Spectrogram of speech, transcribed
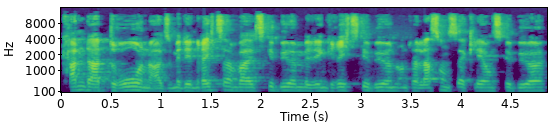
kann da drohen? Also mit den Rechtsanwaltsgebühren, mit den Gerichtsgebühren, Unterlassungserklärungsgebühr.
